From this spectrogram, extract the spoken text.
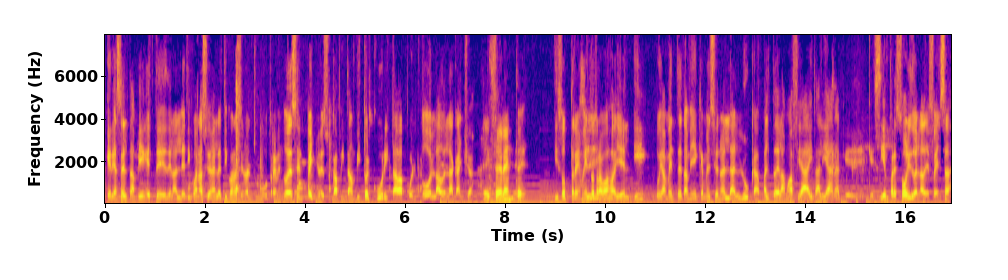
quería hacer también este, del Atlético Nacional. El Atlético Nacional tuvo tremendo desempeño de su capitán, Víctor Curi, estaba por todos lados en la cancha. Excelente. Hizo tremendo trabajo ayer y obviamente también hay que mencionar a Luca, parte de la mafia italiana que, siempre es sólido en la defensa,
